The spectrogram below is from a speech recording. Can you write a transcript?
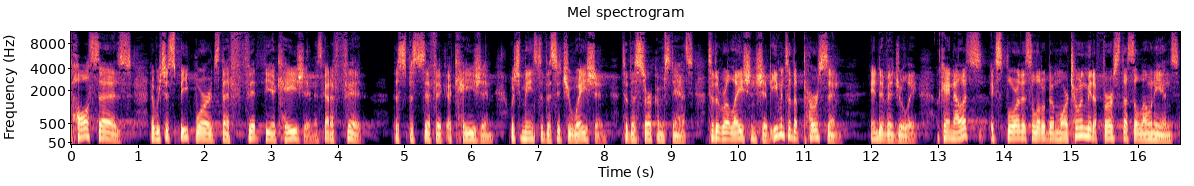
Paul says that we should speak words that fit the occasion. It's got to fit the specific occasion, which means to the situation, to the circumstance, to the relationship, even to the person individually. Okay, now let's explore this a little bit more. Turn with me to 1 Thessalonians.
